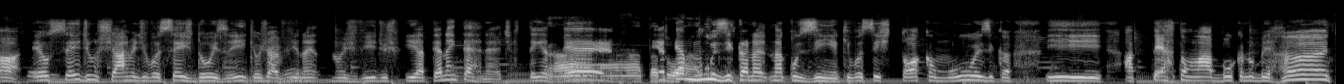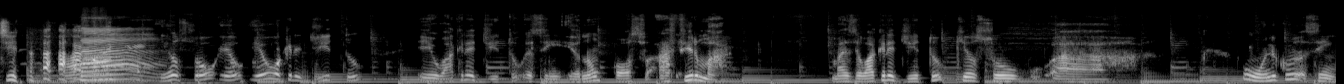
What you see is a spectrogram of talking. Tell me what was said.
Ó, eu sei de um charme de vocês dois aí, que eu já vi na, nos vídeos e até na internet, que tem até, ah, tem até música na, na, cozinha, que vocês tocam música e apertam lá a boca no berrante. Ah, eu sou, eu, eu acredito, eu acredito, assim, eu não posso afirmar, mas eu acredito que eu sou a, o único, assim,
